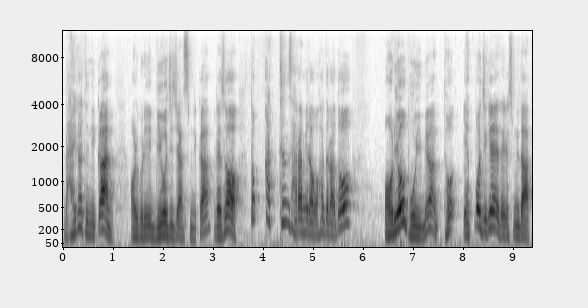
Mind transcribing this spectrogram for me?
나이가 드니까 얼굴이 미워지지 않습니까? 그래서 똑같은 사람이라고 하더라도 어려 보이면 더 예뻐지게 되겠습니다.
